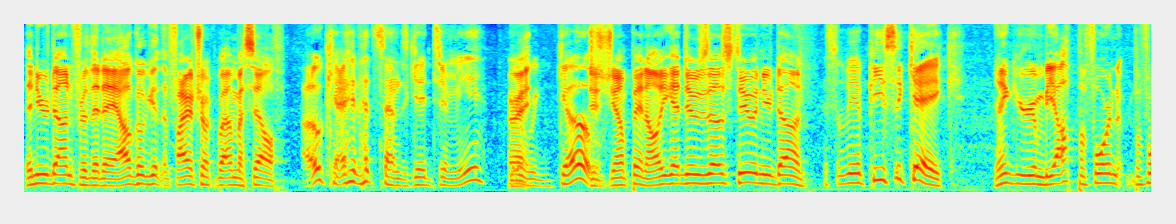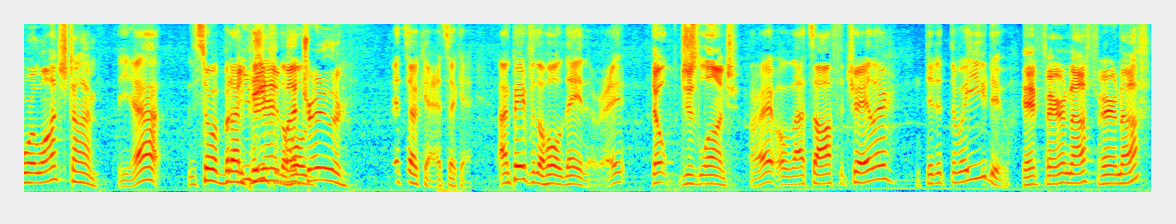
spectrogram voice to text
then you're done for the day. I'll go get the fire truck by myself. Okay, that sounds good to me. All right. Here we go. Just jump in. All you gotta do is those two, and you're done. This will be a piece of cake. I think you're gonna be off before before lunchtime. Yeah. So, but I'm you paid for the my whole. trailer. It's okay. It's okay. I'm paid for the whole day, though, right? Nope, just lunch. All right. Well, that's off the trailer. Did it the way you do. Okay, fair enough. Fair enough.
